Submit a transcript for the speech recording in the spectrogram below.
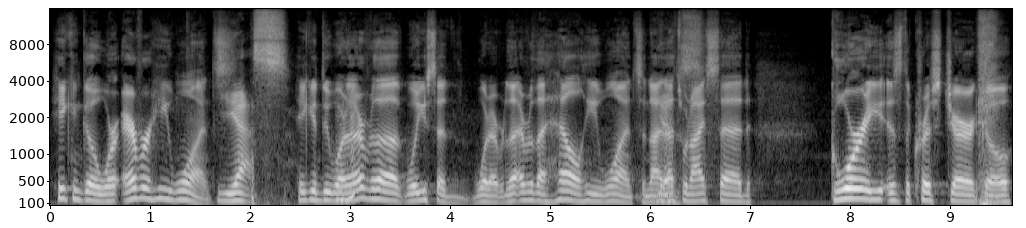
he can go wherever he wants. yes, He can do whatever the well, you said whatever, whatever the hell he wants, and I, that's Yes. when I said, "Gory is the Chris Jericho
